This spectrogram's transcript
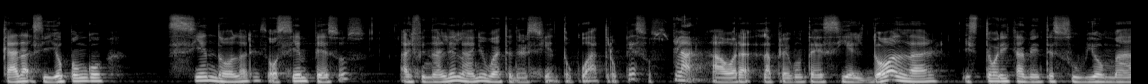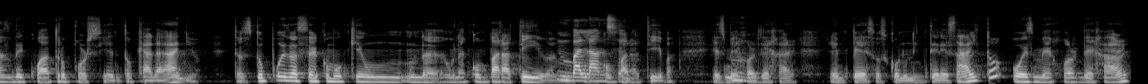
Cada, si yo pongo 100 dólares o 100 pesos, al final del año voy a tener 104 pesos. Claro. Ahora, la pregunta es si el dólar históricamente subió más de 4% cada año. Entonces tú puedes hacer como que una, una, comparativa. Un balance. comparativa. ¿Es mejor dejar en pesos con un interés alto o es mejor dejar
